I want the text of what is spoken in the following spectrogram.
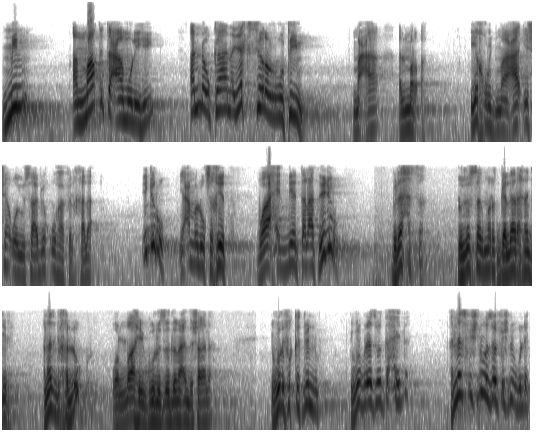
من أنماط تعامله أنه كان يكسر الروتين مع المرأة يخرج مع عائشة ويسابقها في الخلاء. يجروا يعملوا شخيط واحد اثنين ثلاثة يجروا. بلا حسة لو زوجتك مرة قال لها رح نجري. الناس بيخلوك. والله يقولوا زول ما عنده شغلة. يقولوا فكت منه. يقول بلا زول ده حيدا الناس في شنو؟ زول في شنو؟ يقول لك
